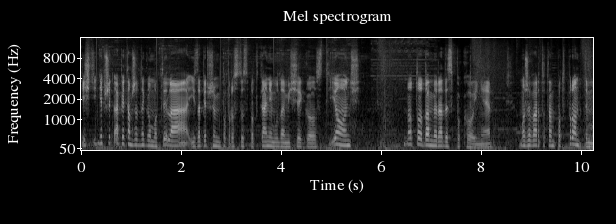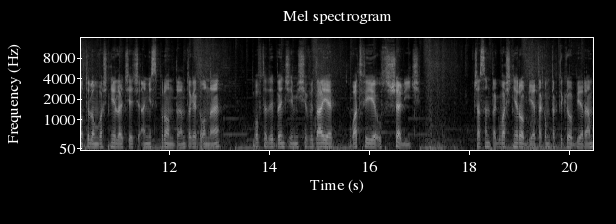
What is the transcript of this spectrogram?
Jeśli nie przegapię tam żadnego motyla i za pierwszym po prostu spotkaniem uda mi się go zdjąć, no to damy radę spokojnie. Może warto tam pod prąd tym motylom właśnie lecieć, a nie z prądem, tak jak one. Bo wtedy będzie, mi się wydaje, łatwiej je ustrzelić. Czasem tak właśnie robię, taką taktykę obieram.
